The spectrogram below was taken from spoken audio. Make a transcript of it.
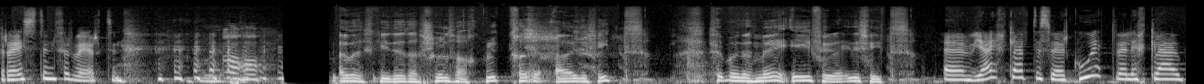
Resten verwerten. Aber es gibt ja das Schulfach Glück auch in der Schweiz. Sollte man das mehr einführen in der Schweiz? Ähm, ja, ich glaube, das wäre gut, weil ich glaube,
